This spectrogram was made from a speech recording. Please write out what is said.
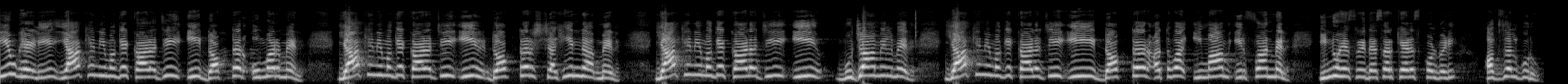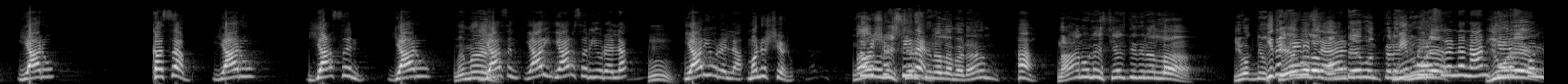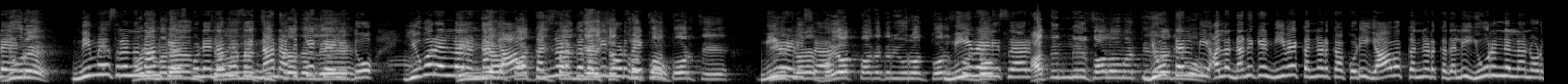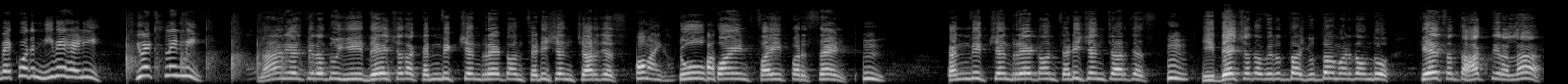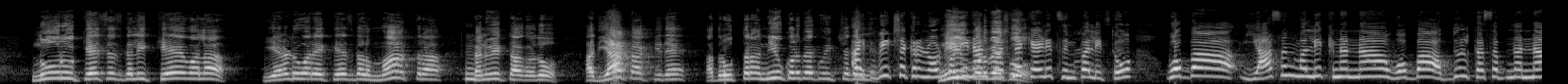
ನೀವು ಹೇಳಿ ಯಾಕೆ ನಿಮಗೆ ಕಾಳಜಿ ಈ ಡಾಕ್ಟರ್ ಉಮರ್ ಮೇಲೆ? ಯಾಕೆ ನಿಮಗೆ ಕಾಳಜಿ ಈ ಡಾಕ್ಟರ್ ಶಹೀನ್ ಮೇಲೆ? ಯಾಕೆ ನಿಮಗೆ ಕಾಳಜಿ ಈ ಮುಜಾಮಿಲ್ ಮೇಲೆ? ಯಾಕೆ ನಿಮಗೆ ಕಾಳಜಿ ಈ ಡಾಕ್ಟರ್ ಅಥವಾ ಇಮಾಮ್ ಇರ್ಫಾನ್ ಮೇಲೆ? ಇನ್ನೂ ಹೆಸರಿದೆ ಸರ್ ಕೇಳಿಸ್ಕೊಳ್ಬೇಡಿ. ಅಫ್ಜಲ್ ಗುರು ಯಾರು? ಕಸಬ್ ಯಾರು? ಯಾಸನ್ ಯಾರು? ಯಾಸನ್ ಯಾರು ಯಾರು ಸರ್ ಇವರೆಲ್ಲ? ಯಾರು ಇವರೆಲ್ಲ? ಮನುಷ್ಯರು. ನಾನು ಹೇಳ್ತೀನಲ್ಲ ಮೇಡಮ್ ಹಾ. ನಾನು ಹೇಳ್ತಿದ್ದೀನಲ್ಲ. ಇವಾಗ ನೀವು ಕೇವಲ ಒಂದೇ ಒಂದ್ ಕಡೆ ನಿಮ್ಮ ಇವರೇ ಹೆಸರನ್ನ ನಾನ್ ಇವರೇ. ಇವರೇ ನಿಮ್ಮ ಹೆಸರನ್ನ ನಾನು ಕೇಳಿಕೊಂಡೆ ಕೇಳಿಸ್ಕೊಂಡೆ. ನನ್ನ ಹೆಸರು- ನಾನ್ ಅದಕ್ಕೆ ಕೇಳಿದ್ದು. ಇವರೆಲ್ಲರನ್ನ ಯಾವ ಕನ್ನಡಕದಲ್ಲಿ ನೋಡ್ಬೇಕು? ತೋರಿಸಿ. ಭಯೋತ್ಪಾದಕರು ಇವರು. ಅದನ್ನೇ ಫಾಲೋ ನೀವು ಅಲ್ಲ ನನಗೆ ನೀವೇ ಕನ್ನಡಕ ಕೊಡಿ ಯಾವ ಕನ್ನಡಕದಲ್ಲಿ ಇವರನ್ನೆಲ್ಲ ನೋಡ್ಬೇಕು ಅದನ್ನ ನೀವೇ ಹೇಳಿ ಯು ಎಕ್ಸ್ಪ್ಲೈನ್ ಮೀ ನಾನು ಹೇಳ್ತಿರೋದು ಈ ದೇಶದ conviction rate on sedition charges two point five percent conviction rate on sedition charges ಈ ದೇಶದ ವಿರುದ್ಧ ಯುದ್ಧ ಮಾಡಿದ ಒಂದು ಕೇಸ್ ಅಂತ ಹಾಕ್ತಿರಲ್ಲ ನೂರು ಕೇಸಸ್ಗಳಲ್ಲಿ ಕೇವಲ ಎರಡೂವರೆ ಕೇಸ್ಗಳು ಮಾತ್ರ ಕನ್ವಿಕ್ಟ್ ಆಗೋದು. ಅದ್ ಯಾಕೆ ಆಗ್ತಿದೆ? ಅದ್ರ ಉತ್ತರ ನೀವು ಕೊಡಬೇಕು ವೀಕ್ಷಕ ವೀಕ್ಷಕರ ವೀಕ್ಷಕರು ನೋಡ್ಕೊಳ್ಳಿ. ನಾನು ಪ್ರಶ್ನೆ ಕೇಳಿದ್ ಸಿಂಪಲ್ ಇತ್ತು. ಒಬ್ಬ ಯಾಸನ್ ಮಲ್ಲಿಕ್ ನನ್ನ ಒಬ್ಬ ಅಬ್ದುಲ್ ಕಸಬ್ ನನ್ನ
